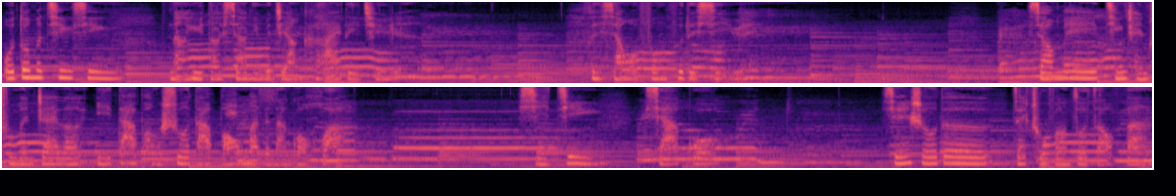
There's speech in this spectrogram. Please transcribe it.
我多么庆幸能遇到像你们这样可爱的一群人，分享我丰富的喜悦。小妹清晨出门摘了一大捧硕大饱满的南瓜花，洗净下锅。娴熟的在厨房做早饭，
